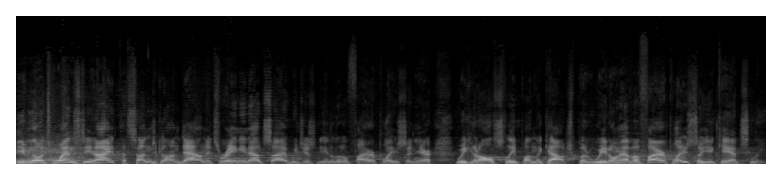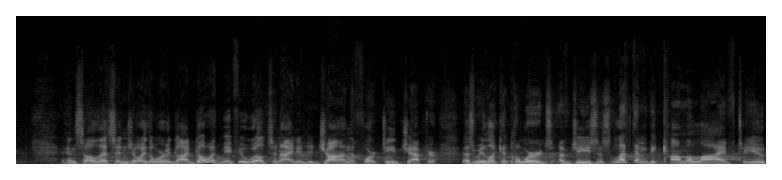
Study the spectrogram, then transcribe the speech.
Even though it's Wednesday night, the sun's gone down, it's raining outside, we just need a little fireplace in here. We could all sleep on the couch, but we don't have a fireplace, so you can't sleep. And so let's enjoy the Word of God. Go with me, if you will, tonight into John, the 14th chapter, as we look at the words of Jesus. Let them become alive to you.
